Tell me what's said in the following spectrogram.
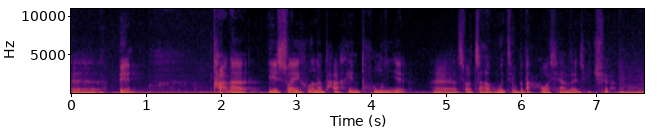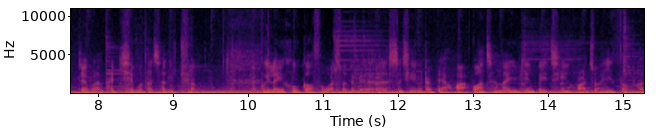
呃病。他呢一说以后呢，他很同意，呃说这问题不大，我现在就去。结果他骑摩托车就去了，回来以后告诉我说这个事情有点变化，光成呢已经被陈华转移走了。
